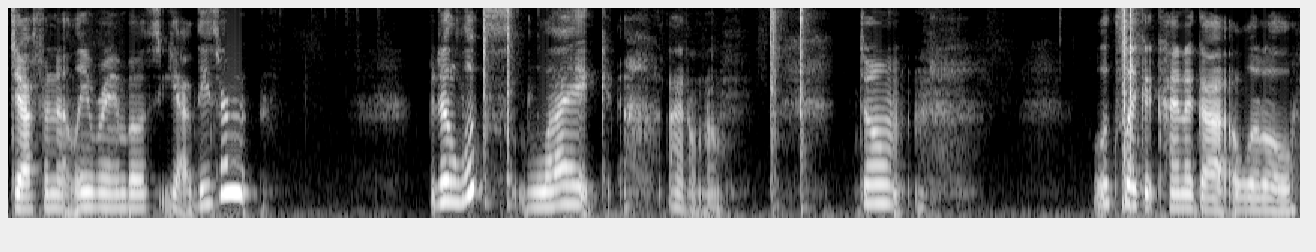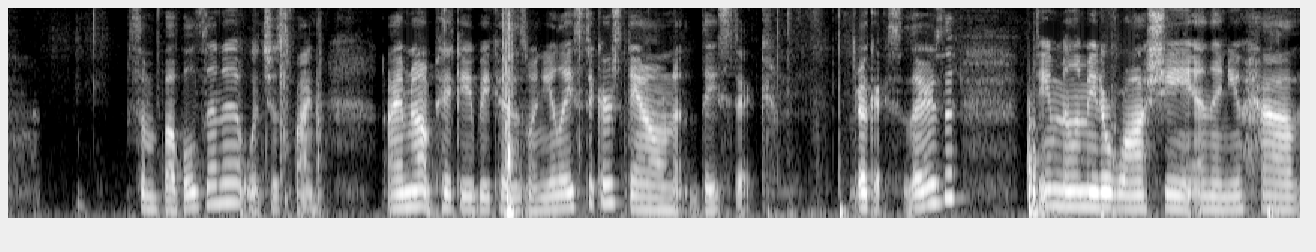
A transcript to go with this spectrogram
definitely rainbows. Yeah, these are, but it looks like, I don't know. Don't, looks like it kind of got a little some bubbles in it, which is fine. I'm not picky because when you lay stickers down, they stick. Okay, so there's the 15 millimeter washi, and then you have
